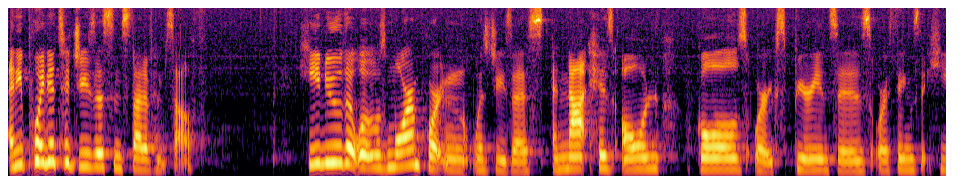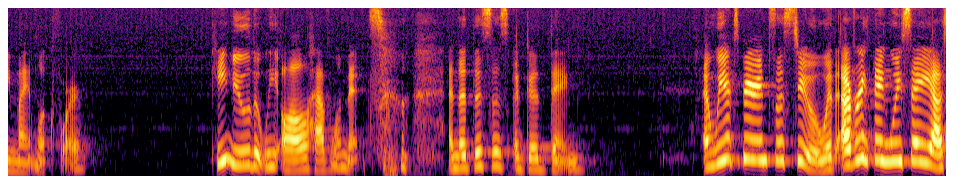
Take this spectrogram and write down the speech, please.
and he pointed to Jesus instead of himself. He knew that what was more important was Jesus and not his own goals or experiences or things that he might look for. He knew that we all have limits and that this is a good thing. And we experience this too. With everything we say yes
